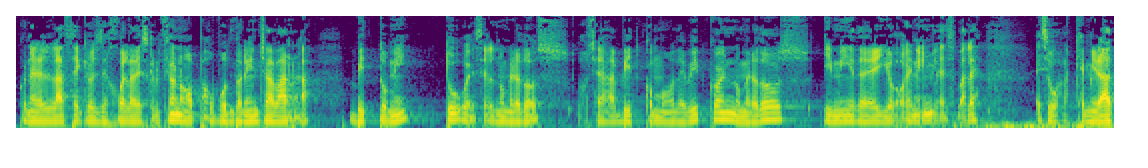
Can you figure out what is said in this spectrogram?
con el enlace que os dejo en la descripción o pau.ninja barra Bit2Me. Tú es el número 2, o sea, bit como de Bitcoin, número 2, y me de yo en inglés, ¿vale? Es igual, que mirad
